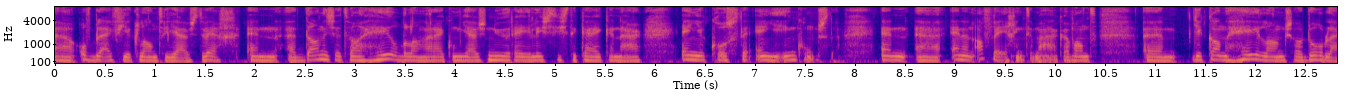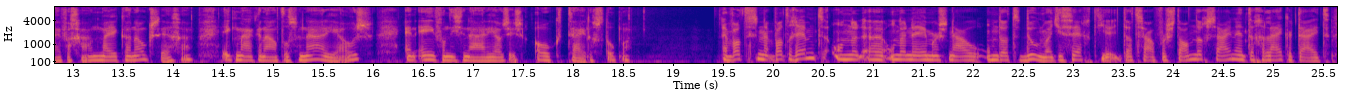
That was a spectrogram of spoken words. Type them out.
Uh, of blijven je klanten juist weg? En uh, dan is het wel heel belangrijk om juist nu realistisch te kijken naar en je kosten en je inkomsten. En, uh, en een afweging te maken. Want um, je kan heel lang zo door blijven gaan, maar je kan ook zeggen: ik maak een aantal scenario's. En een van die scenario's is ook tijdig stoppen. En wat, wat remt onder, uh, ondernemers nou om dat te doen? Want je zegt je, dat zou verstandig zijn. En tegelijkertijd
